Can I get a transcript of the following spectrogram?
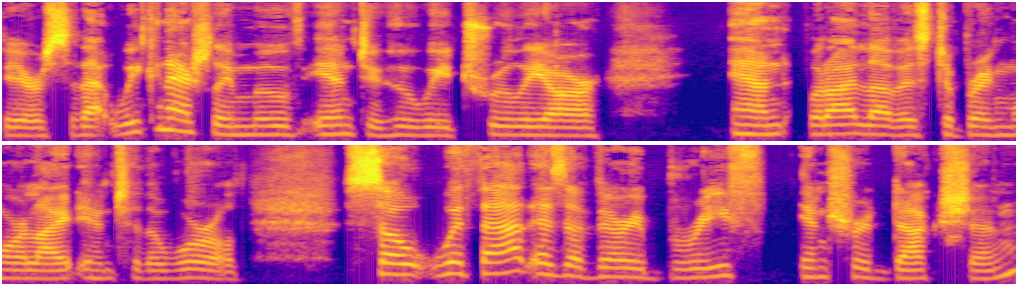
fear so that we can actually move into who we truly are. And what I love is to bring more light into the world. So, with that as a very brief introduction,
